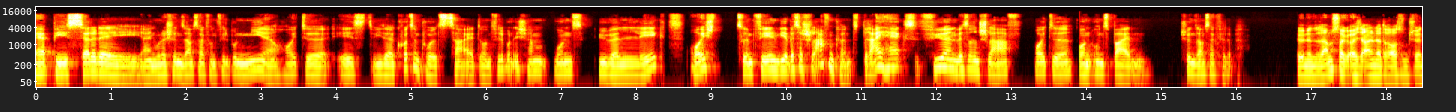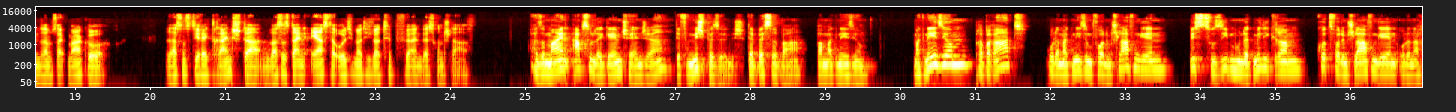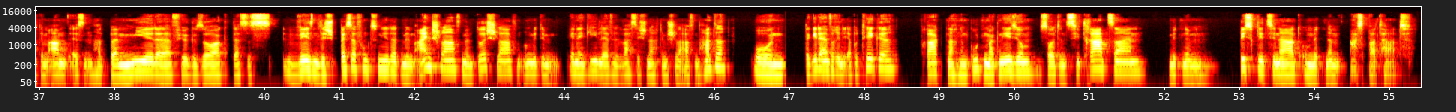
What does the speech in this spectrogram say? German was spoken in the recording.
Happy Saturday, einen wunderschönen Samstag von Philipp und mir. Heute ist wieder Kurzimpulszeit und Philipp und ich haben uns überlegt, euch zu empfehlen, wie ihr besser schlafen könnt. Drei Hacks für einen besseren Schlaf heute von uns beiden. Schönen Samstag, Philipp. Schönen Samstag euch allen da draußen, schönen Samstag, Marco. Lass uns direkt reinstarten. Was ist dein erster ultimativer Tipp für einen besseren Schlaf? Also mein absoluter Gamechanger, der für mich persönlich der bessere war, war Magnesium. Magnesiumpräparat oder Magnesium vor dem Schlafengehen bis zu 700 Milligramm kurz vor dem Schlafengehen oder nach dem Abendessen hat bei mir dafür gesorgt, dass es wesentlich besser funktioniert hat mit dem Einschlafen, mit dem Durchschlafen und mit dem Energielevel, was ich nach dem Schlafen hatte. Und da geht er einfach in die Apotheke, fragt nach einem guten Magnesium, es sollte ein Citrat sein mit einem Bisglycinat und mit einem Aspartat.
